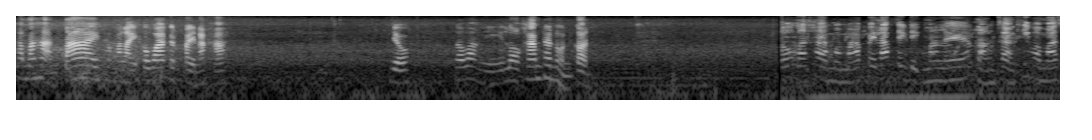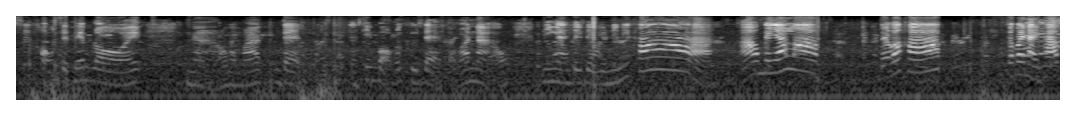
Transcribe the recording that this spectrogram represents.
ทำอาหารใต้ทำอะไรก็ว่ากันไปนะคะ เดี๋ยว ระหว่างนี้รอข้ามถนนก่อนแล้วค่ะมาม่าไปรับเด็กๆมาแล้ว หลังจากที่มาม่าซื้อของเสร็จเรียบร้อย หนาวมาม่าแดด อย่างที่บอกก็คือแดดแต่ว่าหนาวนี่ไงเด็กๆอยู่นี่นี่ค่ะ เอาเมย่าหลับเดี๋ยวว่าครับ จะไปไหนครับ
